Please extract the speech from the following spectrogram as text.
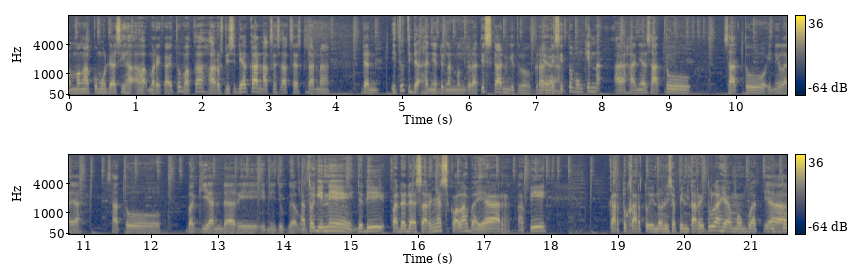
mengakomodasi hak-hak mereka itu maka harus disediakan akses-akses ke sana dan itu tidak hanya dengan menggratiskan gitu loh. Gratis Ya. itu mungkin ah, hanya satu satu inilah ya, satu bagian dari ini juga mungkin. Atau gini, jadi pada dasarnya sekolah bayar, tapi kartu-kartu Indonesia Pintar itulah yang membuat Ya. itu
